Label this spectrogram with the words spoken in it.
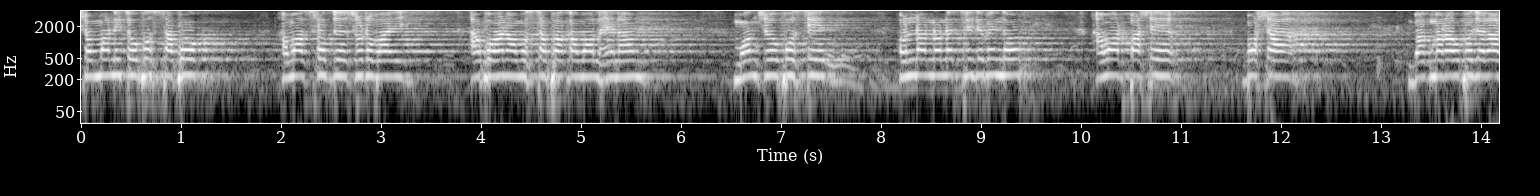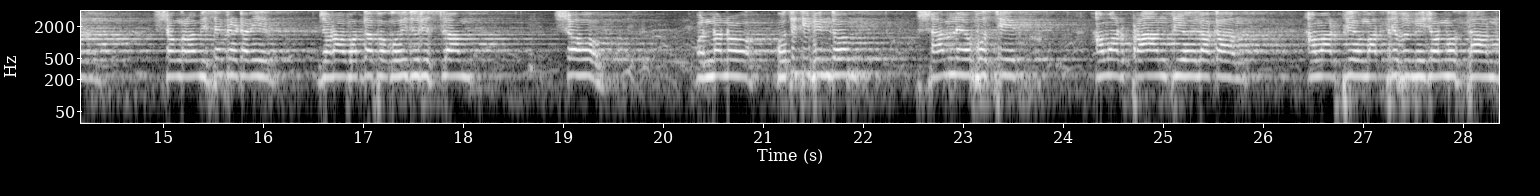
সম্মানিত উপস্থাপক আমার শ্রদ্ধেয় ছোট ভাই আবহানা মুস্তাফা কামাল হেনাম, মঞ্চে উপস্থিত অন্যান্য নেতৃত্ববৃন্দ আমার পাশে বসা বাগমারা উপজেলার সংগ্রামী সেক্রেটারি জনাব অধ্যাপক ওহিদুল ইসলাম সহ অন্যান্য অতিথিবৃন্দ সামনে উপস্থিত আমার প্রাণ প্রিয় এলাকা আমার প্রিয় মাতৃভূমি জন্মস্থান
